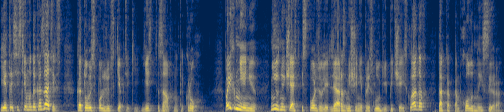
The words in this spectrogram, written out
И эта система доказательств, которую используют скептики, есть замкнутый круг. По их мнению, нижнюю часть использовали для размещения прислуги печей и складов, так как там холодно и сыро.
